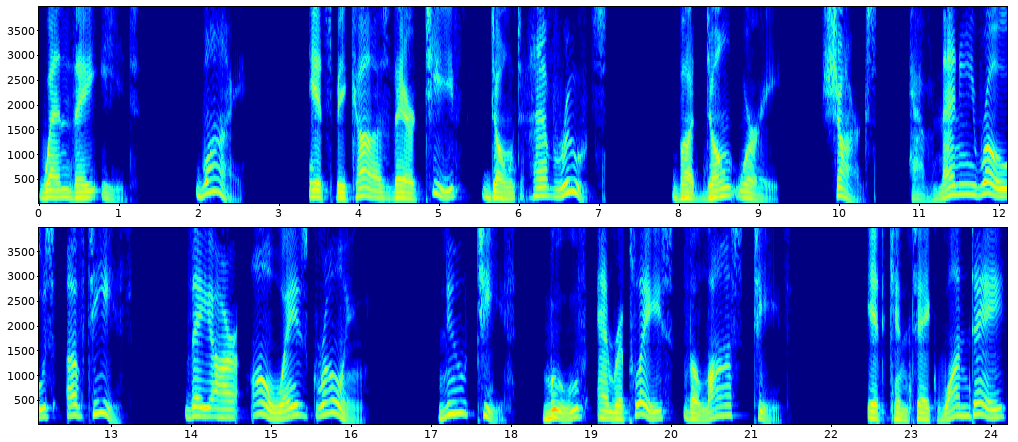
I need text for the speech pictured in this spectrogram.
when they eat. Why? It's because their teeth don't have roots. But don't worry. Sharks have many rows of teeth. They are always growing. New teeth move and replace the lost teeth. It can take one day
